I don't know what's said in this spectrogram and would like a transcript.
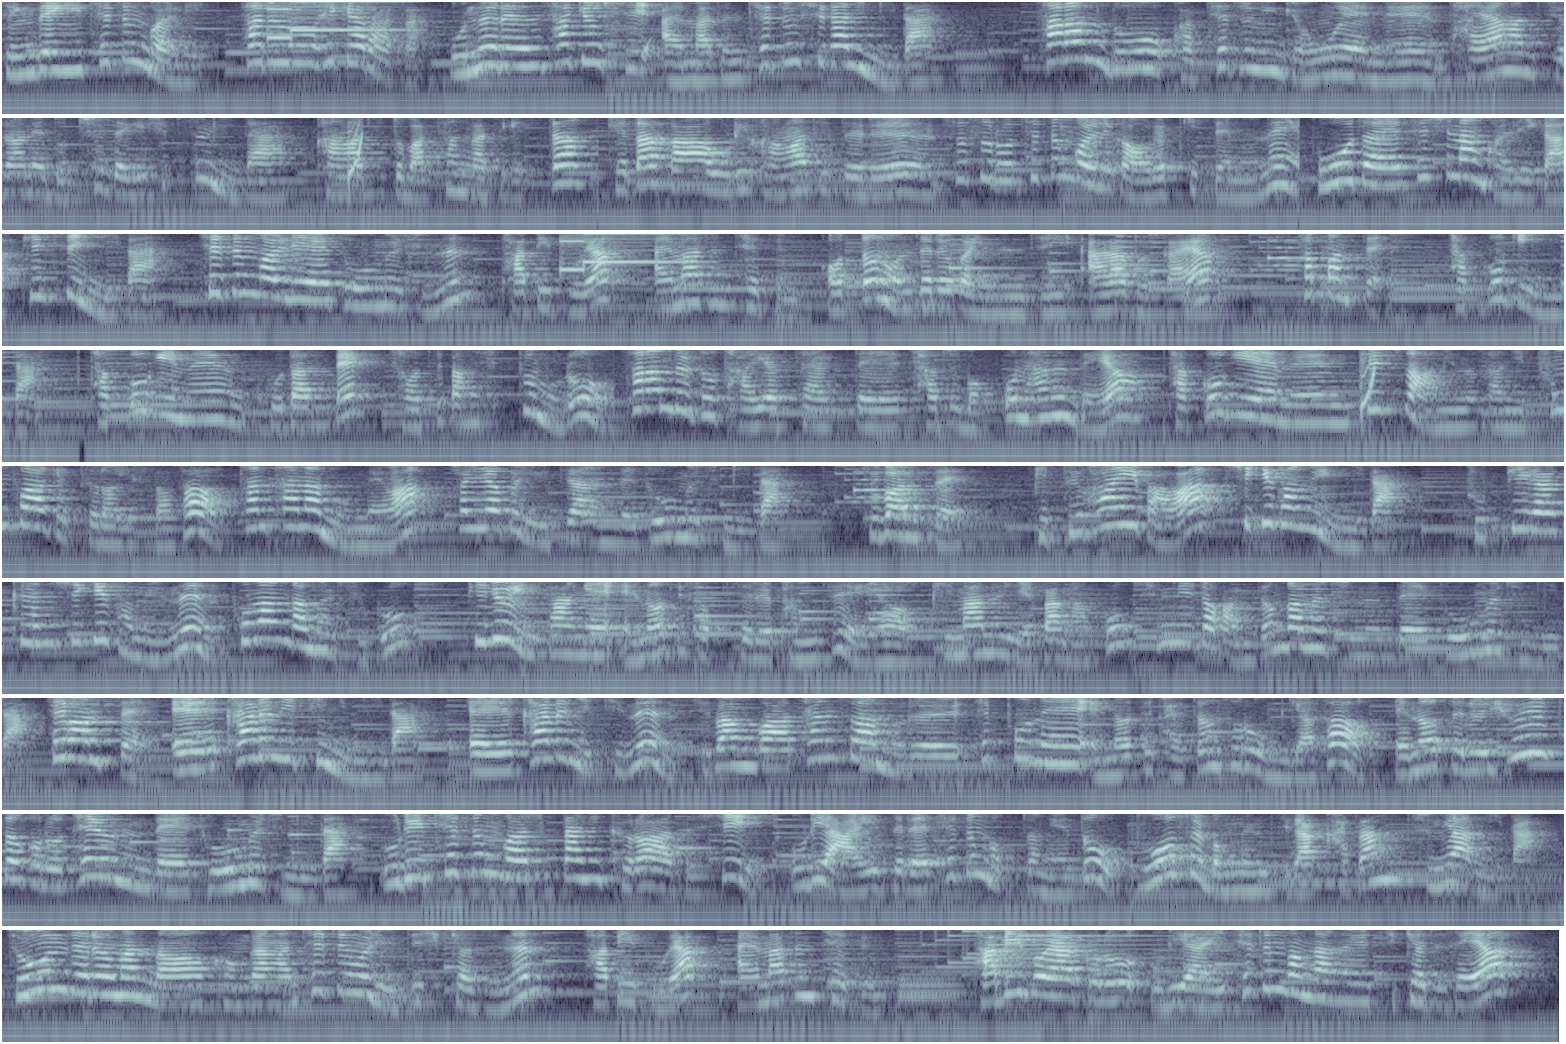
댕댕이 체중 관리, 사료로 해결하자. 오늘은 4교시 알맞은 체중 시간입니다. 사람도 과체중인 경우에는 다양한 질환에 노출되기 쉽습니다. 강아지도 마찬가지겠죠? 게다가 우리 강아지들은 스스로 체중 관리가 어렵기 때문에 보호자의 세심한 관리가 필수입니다. 체중 관리에 도움을 주는 바비 보약 알맞은 체중. 어떤 원재료가 있는지 알아볼까요? 첫 번째, 닭고기입니다. 닭고기는 고단백, 저지방 식품으로 사람들도 다이어트 할 때 자주 먹곤 하는데요. 닭고기에는 필수 아미노산이 풍부하게 들어있어서 탄탄한 몸매와 활력을 유지하는 데 도움을 줍니다. 두 번째, 비트 화이바와 식이섬유입니다. 부피가 큰 식이섬유는 포만감을 주고 필요 이상의 에너지 섭취를 방지해요. 비만을 예방하고 심리적 안정감을 주는데 도움을 줍니다. 세 번째, L-카르니틴입니다. L-카르니틴은 지방과 탄수화물을 세포 내 에너지 발전소로 옮겨서 에너지를 효율적으로 태우는데 도움을 줍니다. 우리 체중과 식단이 그러하듯이 우리 아이들의 체중 걱정에도 무엇을 먹는지가 가장 중요합니다. 좋은 재료만 넣어 건강한 체중을 유지시켜주는 바비 보약 알맞은 체중. 바비 보약으로 우리 아이 체중 건강을 지켜주세요.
